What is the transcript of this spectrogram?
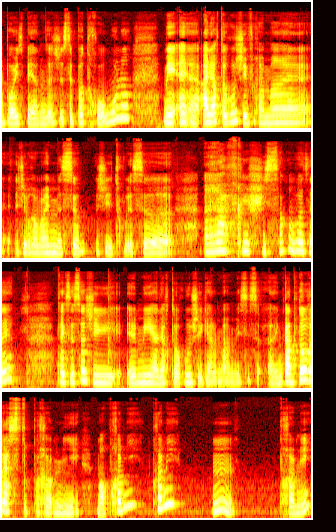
boys band. Je sais pas trop, là. Mais euh, Alerte Rouge, j'ai vraiment. J'ai vraiment aimé ça. J'ai trouvé ça rafraîchissant, on va dire. Fait que c'est ça, j'ai aimé Alerte Rouge également, mais c'est ça. Encanto reste premier. Mon premier? Premier? Hum. Premier?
